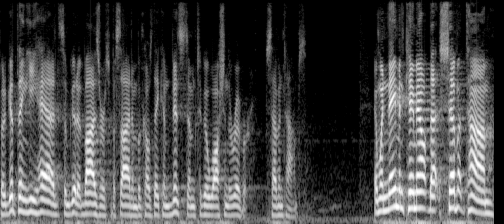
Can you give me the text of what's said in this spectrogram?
But a good thing he had some good advisors beside him because they convinced him to go wash in the river seven times. And when Naaman came out that seventh time,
